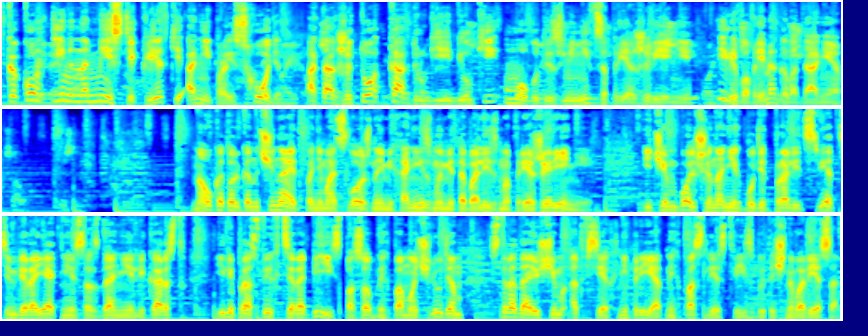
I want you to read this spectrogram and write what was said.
в каком именно месте клетки они происходят, а также то, как другие белки могут измениться при ожирении или во время голодания. Наука только начинает понимать сложные механизмы метаболизма при ожирении. И чем больше на них будет пролит свет, тем вероятнее создание лекарств или простых терапий, способных помочь людям, страдающим от всех неприятных последствий избыточного веса.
